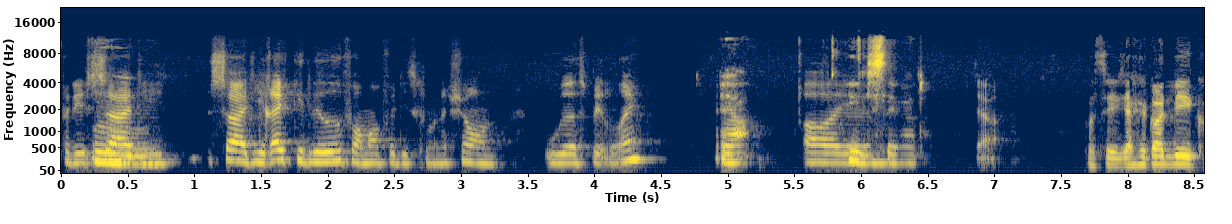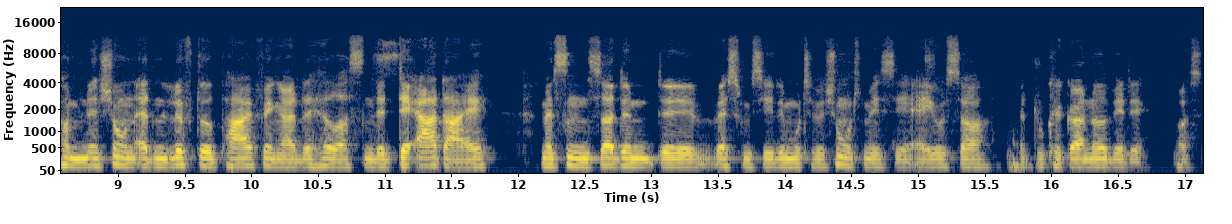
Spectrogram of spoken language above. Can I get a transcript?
Fordi så, mm. er, de, så er de rigtig ledeformer for diskrimination ude af spillet, ikke? Ja, og, øh, helt sikkert. Præcis. Jeg kan godt lide kombinationen af den løftede pegefinger, det hedder sådan lidt, det er dig. Men sådan, så den, det, hvad skal man sige, det motivationsmæssige er jo så, at du kan gøre noget ved det også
